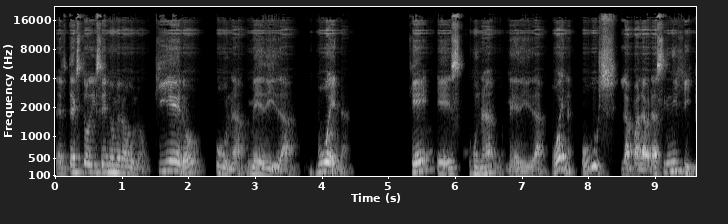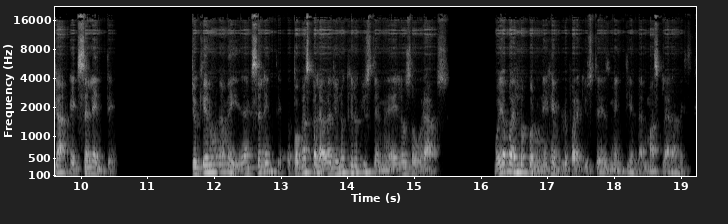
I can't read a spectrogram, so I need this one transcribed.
el texto dice número uno, quiero una medida buena. ¿Qué es una medida buena? Uy, la palabra significa excelente. Yo quiero una medida excelente. En pocas palabras, yo no quiero que usted me dé los sobrados. Voy a ponerlo con un ejemplo para que ustedes me entiendan más claramente.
